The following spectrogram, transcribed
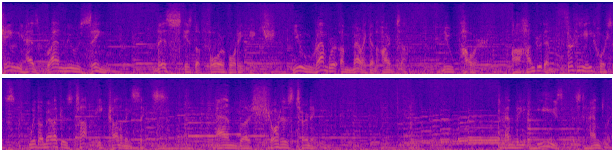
King has brand new Zing. This is the 440H, new Rambler American hardtop. New power, 138 horses with America's top economy seats. And the shortest turning. And the easiest handling.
